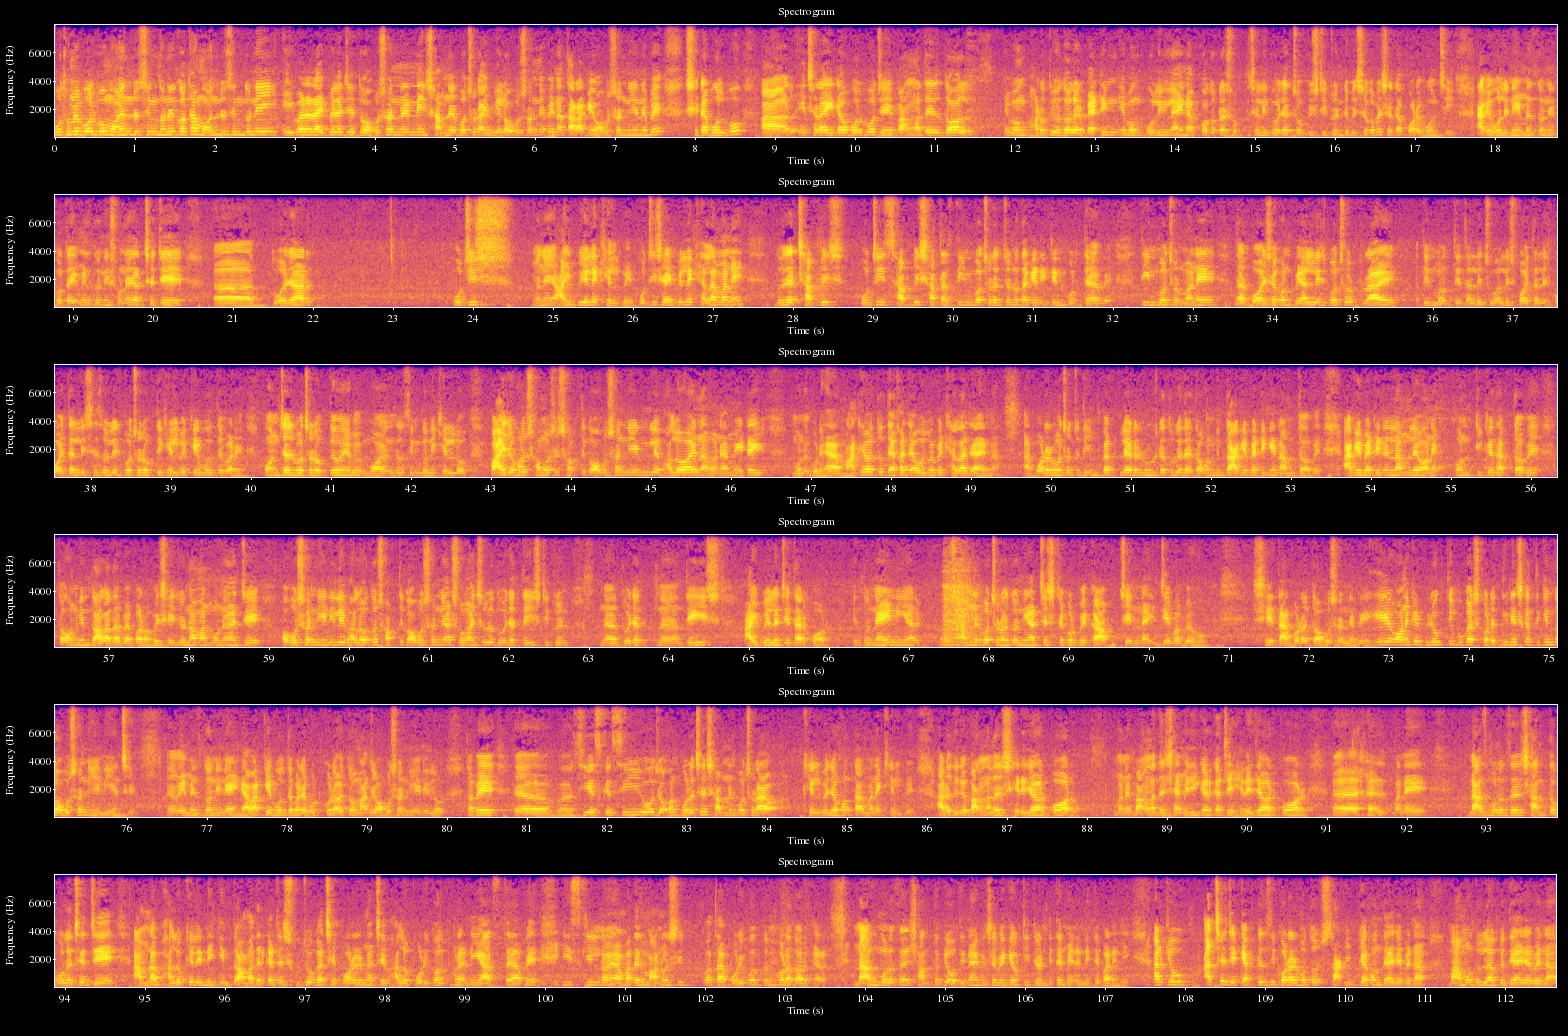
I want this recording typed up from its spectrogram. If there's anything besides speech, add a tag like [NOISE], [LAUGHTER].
প্রথমে বলব মহেন্দ্র সিং ধোনির কথা। মহেন্দ্র সিং ধোনি এইবারের আইপিএলে যেহেতু অবসর নেই, সামনের বছর আইপিএল অবসর নেবে না, তার আগে অবসর নিয়ে নেবে, সেটা বলব। আর এছাড়া এটাও বলব যে বাংলাদেশ দল এবং ভারতীয় দলের ব্যাটিং এবং বোলিং লাইন আপ কতটা শক্তিশালী দু হাজার চব্বিশ টি টোয়েন্টি বিশ্বকাপে, সেটা পরে বলছি। আগে বলিনি এম এস ধোনির কথা। এম এস ধোনি শোনা যাচ্ছে যে দু হাজার পঁচিশ মানে আইপিএলে খেলবে। পঁচিশ আইপিএলে খেলা মানে দু হাজার ছাব্বিশ পঁচিশ ছাব্বিশ সাতাশ তিন বছরের জন্য তাকে রিটেন করতে হবে। তিন বছর মানে তার বয়স এখন বিয়াল্লিশ বছর, প্রায় তিন তেতাল্লিশ, চুয়াল্লিশ, পঁয়তাল্লিশ পঁয়তাল্লিশ, ছেচল্লিশ বছর অবধি খেলবে, কে বলতে পারে? পঞ্চাশ বছর অবধিও মহেন্দ্র সিং ধোনি খেললো। পায়ে যখন সমস্যা সব থেকে অবসর নিয়ে নিলে ভালো হয় না? মানে আমি এটাই মনে করি। হ্যাঁ মাঠে হয়তো দেখা যায়, ওইভাবে খেলা যায় না। আর পরের বছর যদি ইম্প্যাক্ট প্লেয়ারের রুলটা তুলে দেয়, তখন কিন্তু আগে ব্যাটিংয়ে নামতে হবে। আগে ব্যাটিংয়ে নামলে অনেকক্ষণ টিকে থাকতে হবে, তখন কিন্তু আলাদা ব্যাপার হবে। সেই জন্য আমার মনে হয় যে, অবসর নিয়ে নিলেই ভালো হতো। সব থেকে অবসর নেওয়ার সময় ছিল দু হাজার তেইশ টি টোয়েন্টি দু হাজার তেইশ আইপিএলে জেতার পর। কিন্তু নেয়নি আর সামনের বছর হয়তো নেওয়ার চেষ্টা করবে কাপ, চেন্নাই, যেভাবে হোক। সে তারপর হয়তো অবসর নেবে। এ অনেকের বিরক্তি প্রকাশ করে। দিনেশ কার্তিক কিন্তু অবসর নিয়ে নিয়েছে। এম এস ধোনি নেয়নি। আবার কে বলতে পারে, হুট করে হয়তো মাঝে অবসর নিয়ে নিল। তবে সিএসকে সিইও যখন বলেছে, সামনের বছর খেলবে যখন, তার মানে খেলবে। আর ওদিকে বাংলাদেশ হেরে যাওয়ার পর মানে বাংলাদেশ আমেরিকার কাছে হেরে যাওয়ার পর মানে নাজমুল হোসেন শান্ত বলেছে যে, আমরা ভালো খেলিনি, কিন্তু আমাদের কাছে সুযোগ আছে, পরের ম্যাচে ভালো পরিকল্পনা নিয়ে আসতে হবে। স্কিল নয়, আমাদের মানসিকতা পরিবর্তন করা দরকার। নাজমুল হোসেন শান্তকে অধিনায়ক হিসেবে কেউ টি টোয়েন্টিতে মেনে নিতে পারেনি। আর কেউ আছে যে ক্যাপ্টেন্সি করার মতো সাকিবকে এখন দেওয়া যাবে না, মাহমুদুল্লাহকে দেওয়া যাবে না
